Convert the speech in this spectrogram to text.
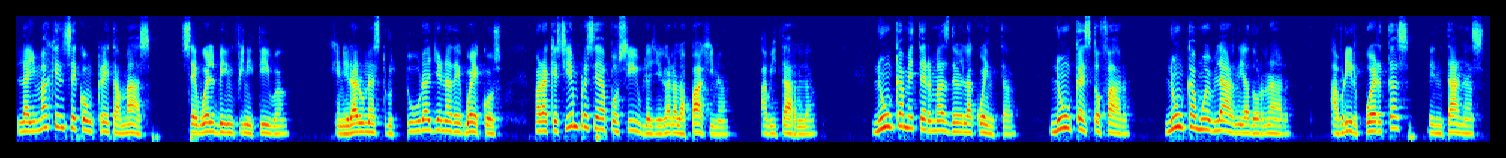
la imagen se concreta más, se vuelve infinitiva generar una estructura llena de huecos para que siempre sea posible llegar a la página, habitarla. Nunca meter más de la cuenta, nunca estofar, nunca mueblar ni adornar, abrir puertas, ventanas,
